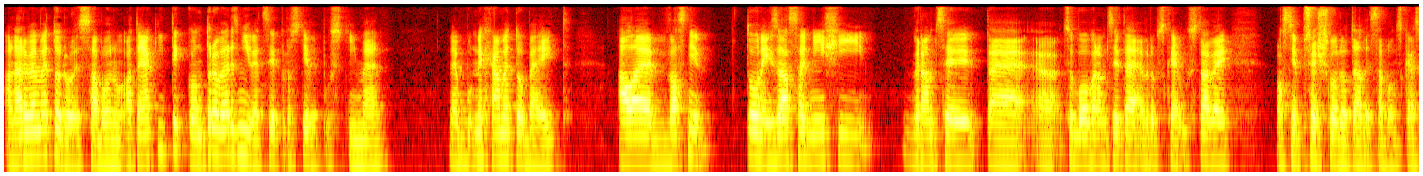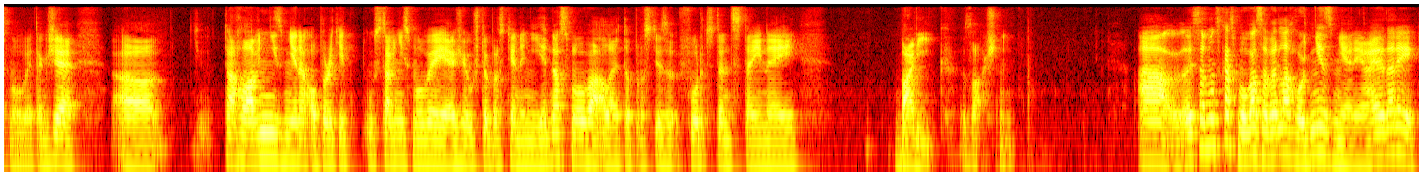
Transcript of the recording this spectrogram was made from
a narveme to do Lisabonu a to nějaký ty kontroverzní věci prostě vypustíme, necháme to bejt ale vlastně to nejzásadnější v rámci té, eh, co bylo v rámci té Evropské ústavy, vlastně přešlo do té Lisabonské smlouvy. Takže uh, ta hlavní změna oproti ústavní smlouvě je, že už to prostě není jedna smlouva, ale je to prostě furt ten stejný balík zvláštní. A Lisabonská smlouva zavedla hodně změn. Já, je tady,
